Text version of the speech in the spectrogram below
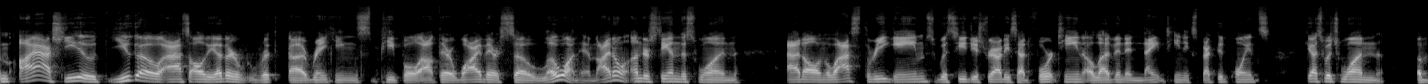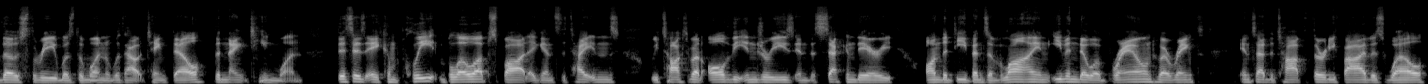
Um, I asked you, you go ask all the other uh, rankings people out there why they're so low on him. I don't understand this one at all. In the last three games with CJ Stroud, he's had 14, 11, and 19 expected points. Guess which one of those three was the one without Tank Dell? The 19 one. This is a complete blow up spot against the Titans. We talked about all of the injuries in the secondary on the defensive line. Even Noah Brown, who I ranked inside the top 35 as well.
